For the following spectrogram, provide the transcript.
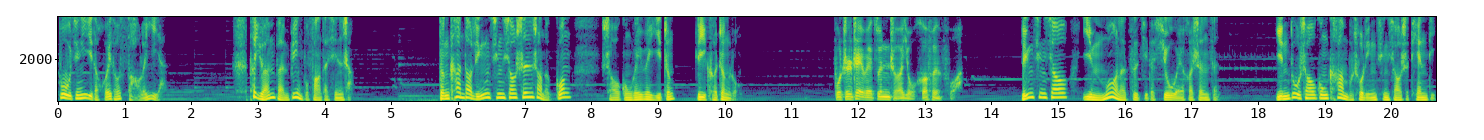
不经意的回头扫了一眼。他原本并不放在心上。等看到林清霄身上的光，艄公微微一怔，立刻正容。不知这位尊者有何吩咐啊？林清霄隐没了自己的修为和身份，引渡烧公看不出林清霄是天帝，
